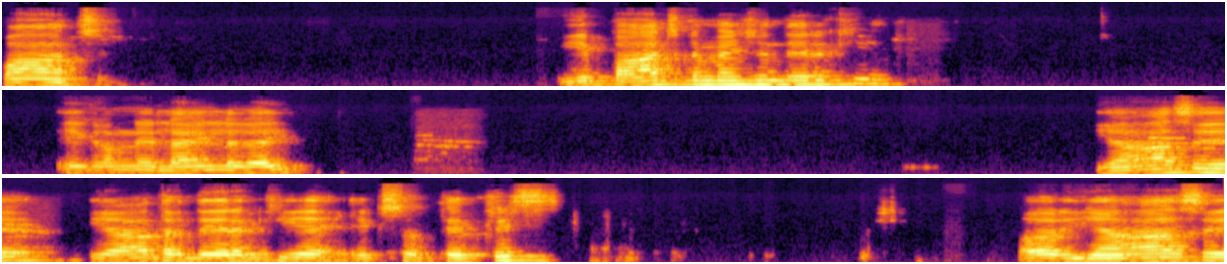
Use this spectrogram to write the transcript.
पाँच। ये पाँच डिमेंशन दे रखी है। एक हमने लाइन लगाई। यहाँ से यहाँ तक दे रखी है 133 और यहाँ से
